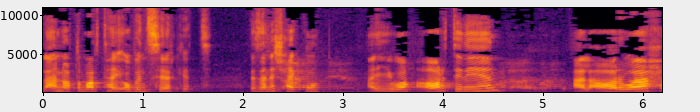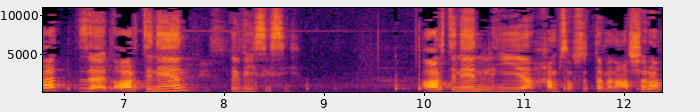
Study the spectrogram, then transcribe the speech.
لأنه اعتبرت هاي open circuit إذا إيش حيكون؟ أيوه R 2 على R 1 زائد R 2 في VCC R 2 اللي هي 5 و6 من عشرة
